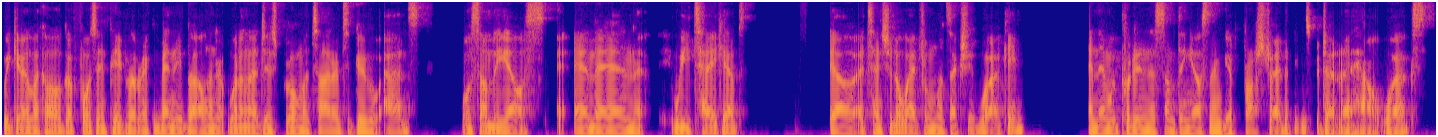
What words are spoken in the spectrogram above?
we go like, "Oh, I've got 14 people that recommend me, but I'm gonna, what I'm going to do is put all my time into Google Ads or something else," and then we take our, our attention away from what's actually working and then we put it into something else and then we get frustrated because we don't know how it works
